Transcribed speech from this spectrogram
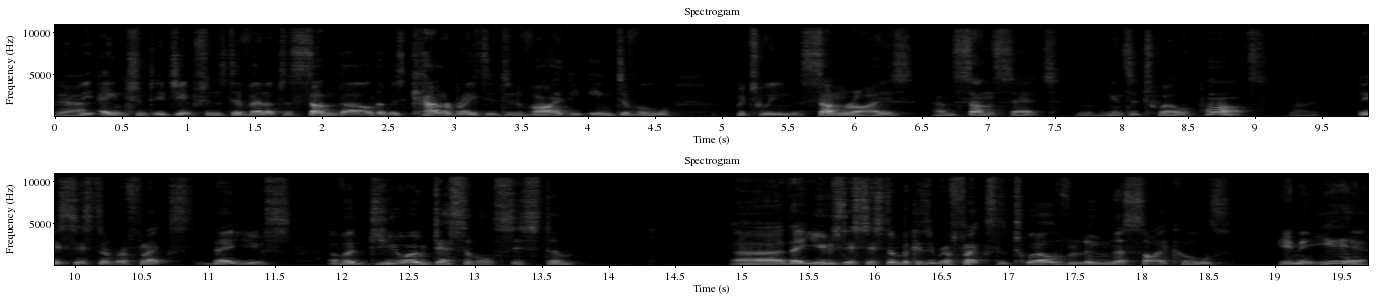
Yeah. the ancient Egyptians developed a sundial that was calibrated to divide the interval between sunrise and sunset into 12 parts. Right. This system reflects their use of a duodecimal system. Uh, they use this system because it reflects the 12 lunar cycles in a year.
